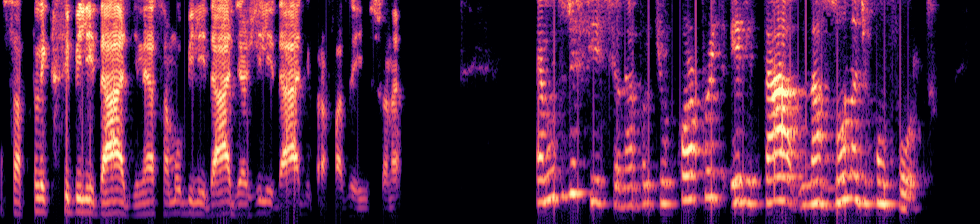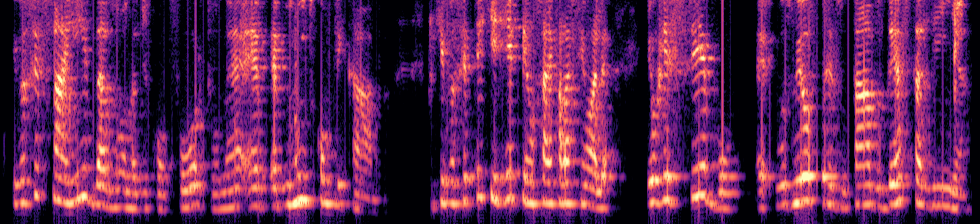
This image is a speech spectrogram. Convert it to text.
essa flexibilidade, né, essa mobilidade, agilidade para fazer isso, né? É muito difícil, né, porque o corporate, ele está na zona de conforto. E você sair da zona de conforto, né, é, é muito complicado. Porque você tem que repensar e falar assim, olha, eu recebo é, os meus resultados desta linha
